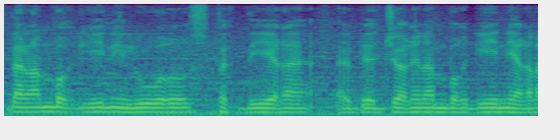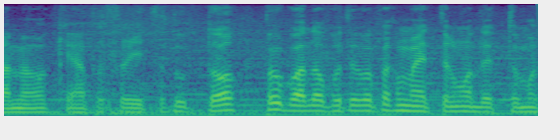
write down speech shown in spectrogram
la Lamborghini, l'Urus per dire, viaggiare in Lamborghini era la mia macchina preferita, tutto, poi quando potevo permettermi ho detto ma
